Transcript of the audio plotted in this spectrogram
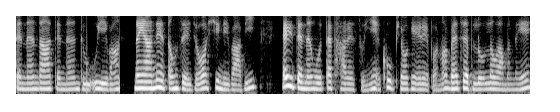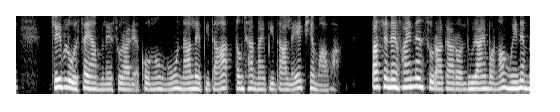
သင်တန်းသားသင်တန်းသူဦးရေပေါင်း930ကျော်ရှိနေပါပြီအဲ့ဒီတင်နန်းကိုတတ်ထားတဲ့ဆိုရင်အခုပြောခဲ့တဲ့ပေါ့နော်ဘတ်ဂျက်ဘယ်လိုလုပ်ရမလဲကျွေးဘယ်လိုဆက်ရမလဲဆိုတာတွေအကုန်လုံးကိုနားလည်ပြီးသားတုံးချနိုင်ပြီးသားလည်းဖြစ်မှာပါ personal finance ဆိုတာကတော့လူတိုင်းပေါ့နော်ငွေနဲ့မ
